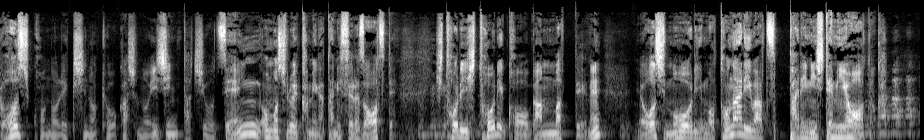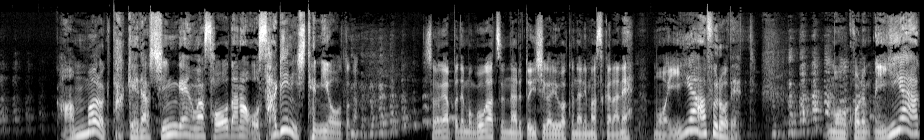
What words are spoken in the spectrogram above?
よし、この歴史の教科書の偉人たちを全員面白い髪型にするぞ、つって。一人一人こう頑張ってね、よし、毛利元就は突っ張りにしてみようとか。頑張るわけ。武田信玄はそうだな、お下げにしてみようとか。それがやっぱでも5月になると意志が弱くなりますからね。もういいや、アフロでって。もうこれ、いや、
